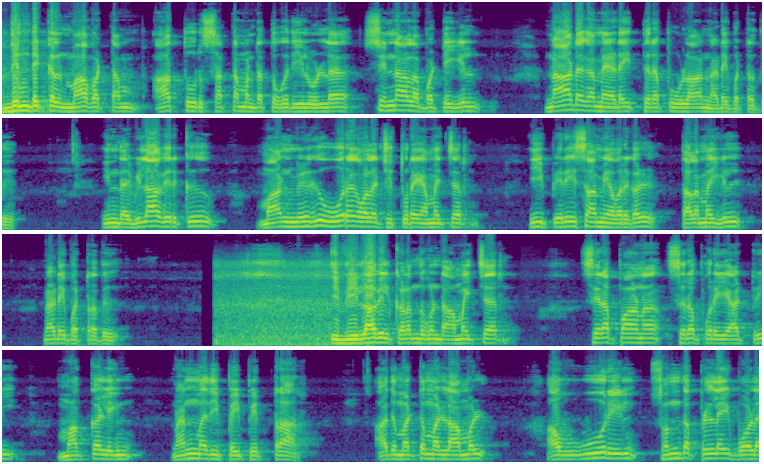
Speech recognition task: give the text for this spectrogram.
திண்டுக்கல் மாவட்டம் ஆத்தூர் சட்டமன்ற தொகுதியில் உள்ள சின்னாலப்பட்டியில் நாடக மேடை திறப்பு விழா நடைபெற்றது. இந்த விழாவிற்கு மாண்புமிகு ஊரக வளர்ச்சித்துறை அமைச்சர் இ. பெரியசாமி அவர்கள் தலைமையில் நடைபெற்றது. இவ்விழாவில் கலந்து கொண்ட அமைச்சர் சிறப்பான சிறப்புரையாற்றி மக்களின் நன்மதிப்பை பெற்றார். அது மட்டுமல்லாமல் அவ்வூரில் சொந்த பிள்ளை போல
